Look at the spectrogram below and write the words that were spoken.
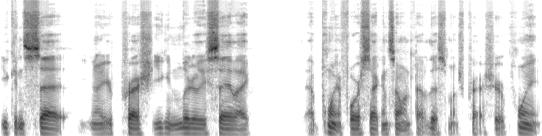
you can set, you know, your pressure. You can literally say like at 0.4 seconds, I want to have this much pressure. Point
